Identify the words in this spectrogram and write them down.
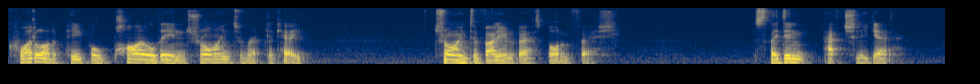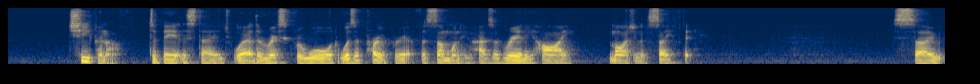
quite a lot of people piled in trying to replicate, trying to value invest bottom fish so they didn't actually get cheap enough to be at the stage where the risk reward was appropriate for someone who has a really high margin of safety. So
